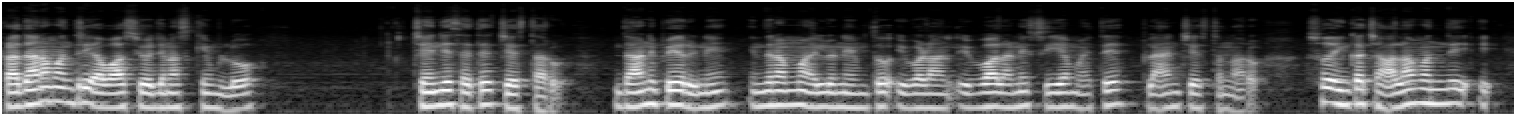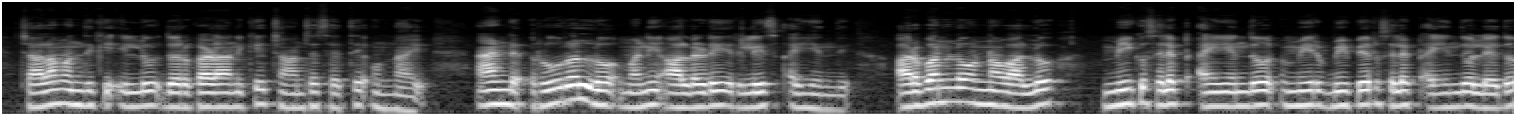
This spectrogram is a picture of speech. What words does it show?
ప్రధానమంత్రి ఆవాస్ యోజన స్కీమ్లో చేంజెస్ అయితే చేస్తారు. దాని పేరుని ఇందిరమ్మ ఇల్లు నేమ్తో ఇవ్వడా ఇవ్వాలని సీఎం అయితే ప్లాన్ చేస్తున్నారు. సో ఇంకా చాలామంది చాలామందికి ఇల్లు దొరకడానికి ఛాన్సెస్ అయితే ఉన్నాయి. అండ్ రూరల్లో మనీ ఆల్రెడీ రిలీజ్ అయ్యింది. అర్బన్లో ఉన్న వాళ్ళు మీకు సెలెక్ట్ అయ్యిందో మీరు మీ పేరు సెలెక్ట్ అయ్యిందో లేదో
